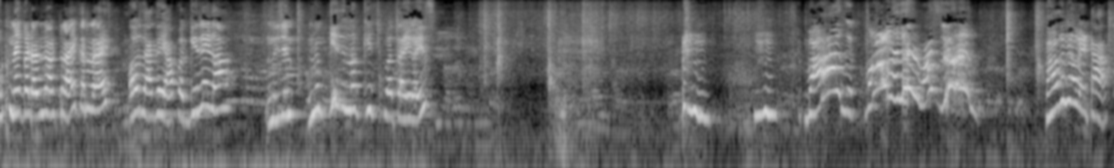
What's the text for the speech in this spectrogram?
उठने का डरना ट्राई कर रहा है और ज़्यादा यहाँ पर गिरेगा मुझे नुक्की न खींच पाता है गाइस भाग भाग भाग भागना बेटा। भाग भाग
